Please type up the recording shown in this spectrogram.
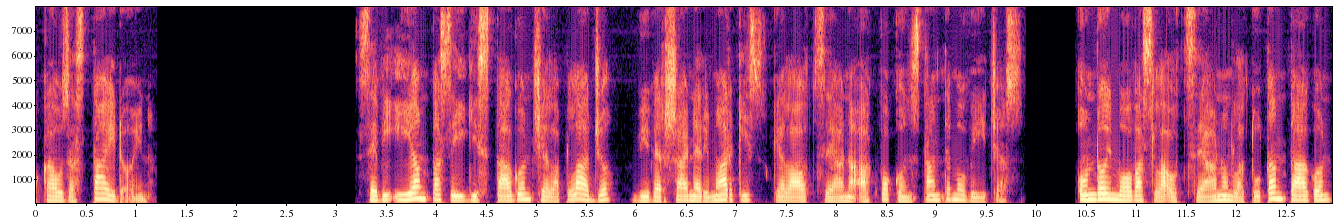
causas taidoin. Se vi iam pasigis tagon ce la plagio, viver shaineri markis, che la oceana aquo constante movigas. Ondoi movas la oceanon la tutan tagon,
